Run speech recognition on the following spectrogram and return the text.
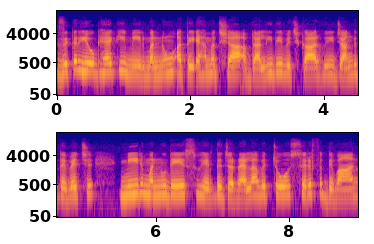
ਜ਼ਿਕਰਯੋਗ ਹੈ ਕਿ ਮੀਰ ਮੰਨੂ ਅਤੇ ਅਹਿਮਦ ਸ਼ਾਹ ਅਬਦਾਲੀ ਦੇ ਵਿਚਕਾਰ ਹੋਈ ਜੰਗ ਦੇ ਵਿੱਚ ਮੀਰ ਮੰਨੂ ਦੇ ਸੁਹਿਰਦ ਜਰਨੈਲਾਂ ਵਿੱਚੋਂ ਸਿਰਫ ਦੀਵਾਨ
